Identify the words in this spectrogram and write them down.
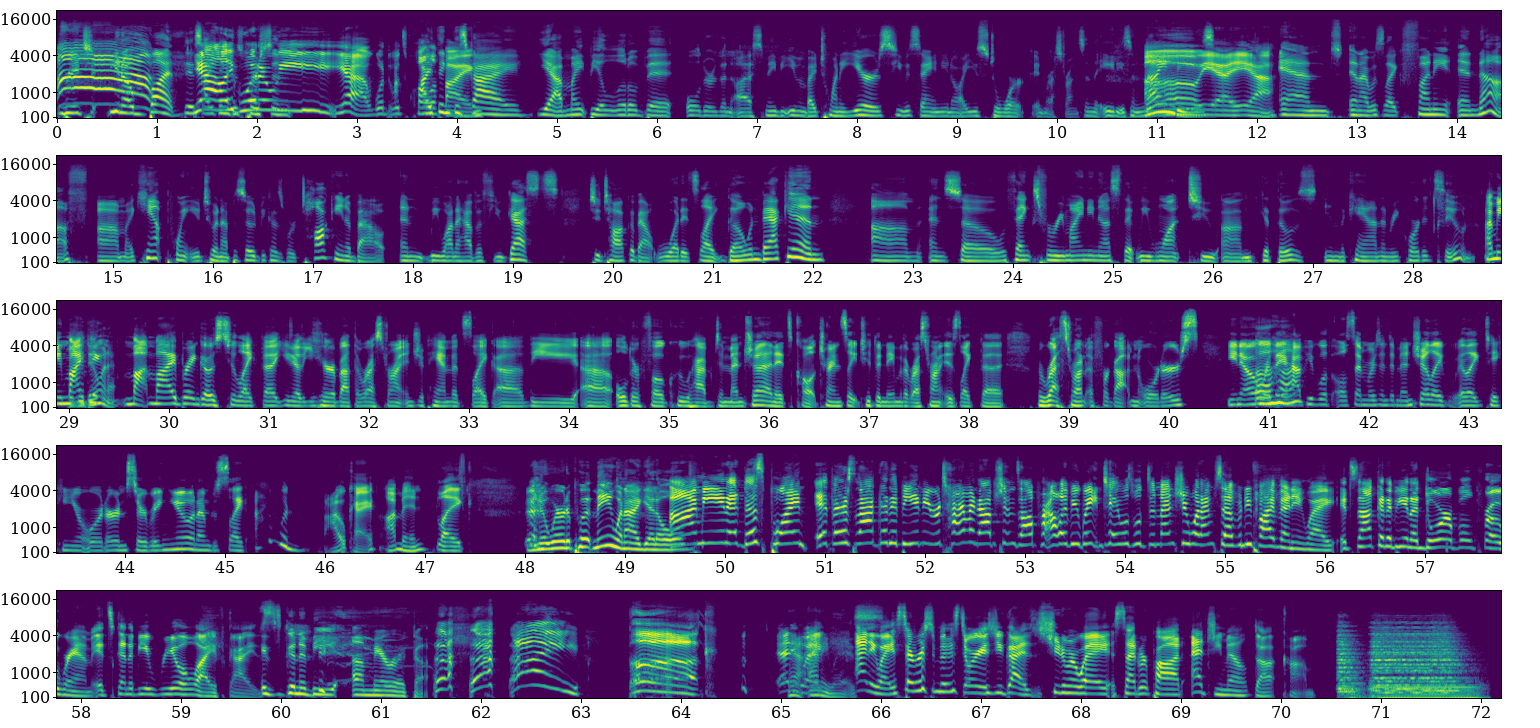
Ret- you know, but this, yeah, like what person, are we? Yeah, what what's qualifying? I think this guy, yeah, might be a little bit older than us, maybe even by 20 years. He was saying, you know, I used to work in restaurants in the 80s and 90s. Oh yeah, yeah. And and I was like, funny enough, um, I can't point you to an episode because we're talking about, and we want to have a few guests to talk about what it's like going back in. Um, and so thanks for reminding us that we want to um, get those in the can and recorded soon. I mean, my thing, my, my brain goes to like the, you know, you hear about the restaurant in Japan that's like uh the uh older folk who have dementia and it's called translate to the name of the restaurant is like the the restaurant of forgotten orders, you know, where they Uh-huh. have people with Alzheimer's and dementia like like taking your order and serving you and I'm just like, I would okay, I'm in. Like You know where to put me when I get old. I mean, at this point, if there's not going to be any retirement options, I'll probably be waiting tables with dementia when I'm 75 anyway. It's not going to be an adorable program. It's going to be real life, guys. it's gonna be America. hey, fuck. Yeah, Anyway, anyways. anyway, server submitted stories. You guys shoot them our way. Sideworkpod at gmail.com.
